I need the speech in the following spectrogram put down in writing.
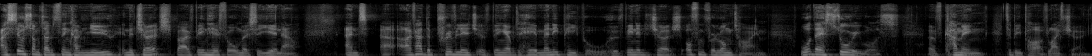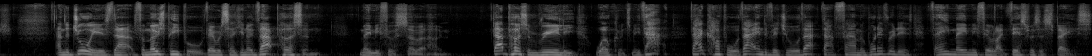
I still sometimes think I'm new in the church, but I've been here for almost a year now. And uh, I've had the privilege of being able to hear many people who've been in the church, often for a long time, what their story was of coming to be part of Life Church. And the joy is that for most people, they would say, you know, that person made me feel so at home. That person really welcomed me. That, that couple, that individual, that, that family, whatever it is, they made me feel like this was a space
